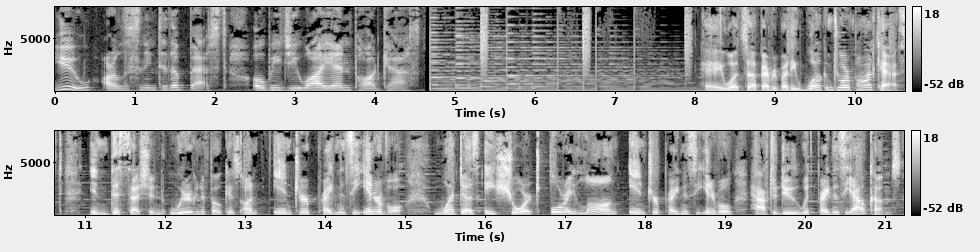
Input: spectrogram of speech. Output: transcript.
You are listening to the best OBGYN podcast. Hey, what's up, everybody? Welcome to our podcast. In this session, we're going to focus on interpregnancy interval. What does a short or a long interpregnancy interval have to do with pregnancy outcomes?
